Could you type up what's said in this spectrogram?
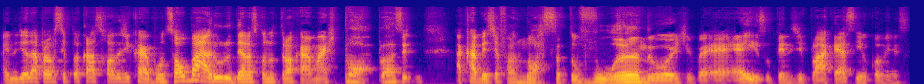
Aí no dia da prova você põe aquelas rodas de carbono, só o barulho delas quando troca a marcha, pô, pô você, a cabeça já fala, nossa, tô voando hoje. É, é, isso, o tênis de placa é assim o começo.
